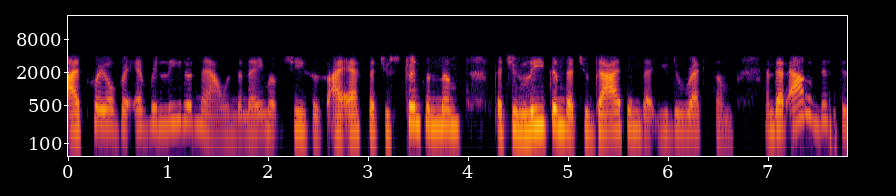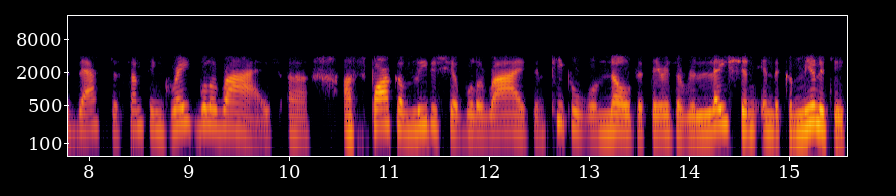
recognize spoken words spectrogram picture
I pray over every leader now in the name of Jesus. I ask that you strengthen them, that you lead them, that you guide them, that you direct them, and that out of this disaster, something great will arise. Uh, a spark of leadership will arise, and people will know that there is a relation in the community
